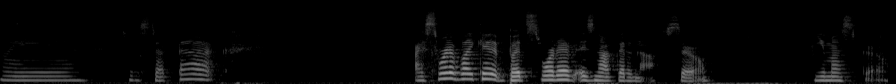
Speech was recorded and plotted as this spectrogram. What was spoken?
Let me take a step back. I sort of like it, but sort of is not good enough. So you must go.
